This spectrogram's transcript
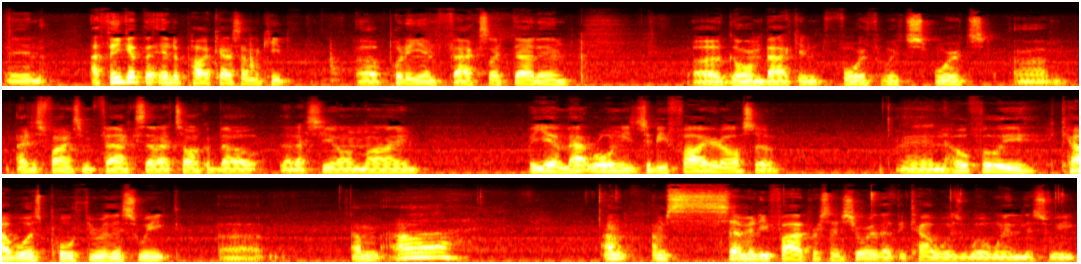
And I think at the end of podcast, I'm gonna keep uh, putting in facts like that in, uh, going back and forth with sports. Um, I just find some facts that I talk about that I see online. But yeah, Matt Rhule needs to be fired also, and hopefully Cowboys pull through this week. Um, I'm uh, I'm I'm seventy five percent sure that the Cowboys will win this week.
